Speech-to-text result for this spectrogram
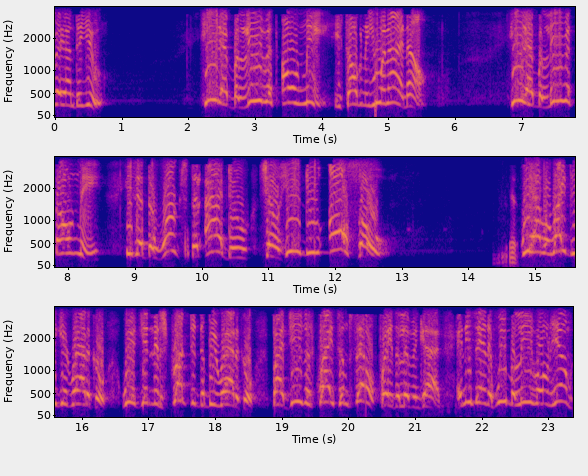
say unto you, he that believeth on me, he's talking to you and I now, he that believeth on me, he said, the works that I do shall he do also. Yes. We have a right to get radical. We're getting instructed to be radical by Jesus Christ himself, praise the living God. And he's saying if we believe on him,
